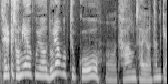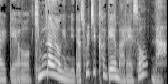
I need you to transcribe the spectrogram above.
자 이렇게 정리하고요. 노래 한 곡 듣고 어, 다음 사연 함께 할게요. 김나영입니다. 솔직하게 말해서 나.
